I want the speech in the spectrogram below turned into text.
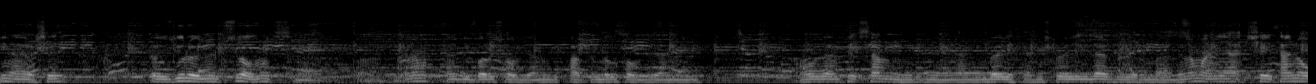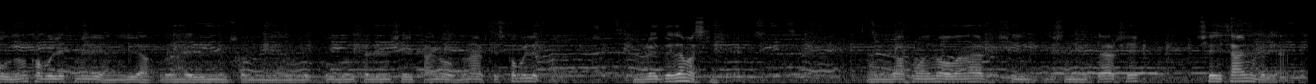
Yine her şey özgür ölümsüz olmak için yani falan filan ama hani bir barış olacağını, bir farkındalık olacağını ama ben pek sanmıyorum yani. yani böyle gelmiş böyle gider diyorum bazen ama hani şeytani olduğunu kabul etmeli yani ilahlığın elinin sorunu yani kulluğun kölenin şeytani olduğunu herkes kabul etmeli. Bunu reddedemez kimse yani. Yani Rahmani olan her şey dışındaki her şey şeytanidir yani.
